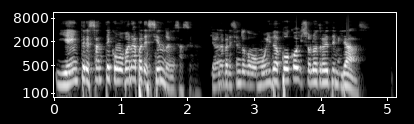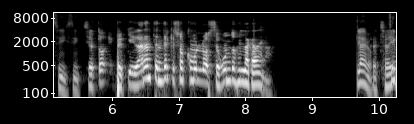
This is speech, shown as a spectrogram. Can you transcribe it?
Y es interesante cómo van apareciendo en esa escena, que van apareciendo como muy de a poco y solo a través de miradas. Sí, sí. ¿cierto? Pero que dan a entender que son como los segundos en la cadena. Claro. Sí,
